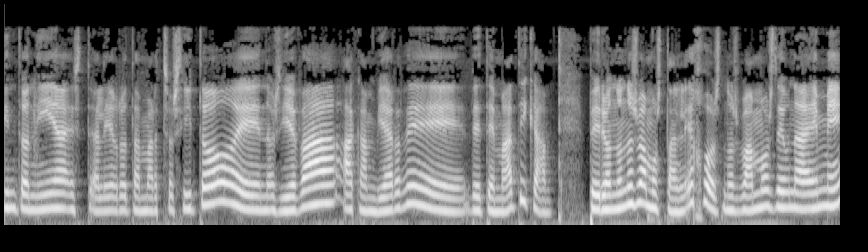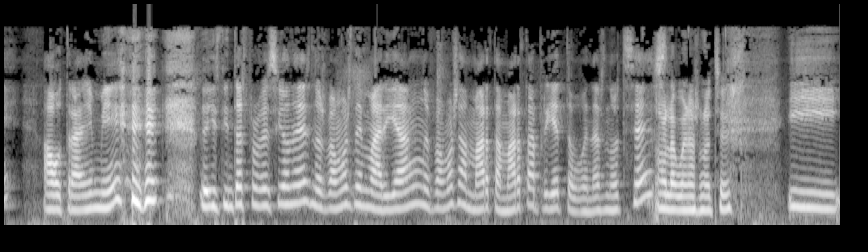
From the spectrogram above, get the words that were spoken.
sintonía, este alegro tan marchosito, eh, nos lleva a cambiar de, de, temática. Pero no nos vamos tan lejos, nos vamos de una M a otra M de distintas profesiones, nos vamos de Marián, nos vamos a Marta. Marta Prieto, buenas noches. Hola, buenas noches. Y,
